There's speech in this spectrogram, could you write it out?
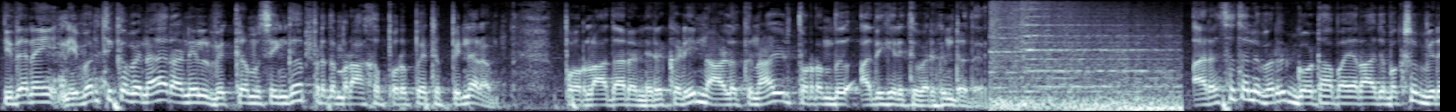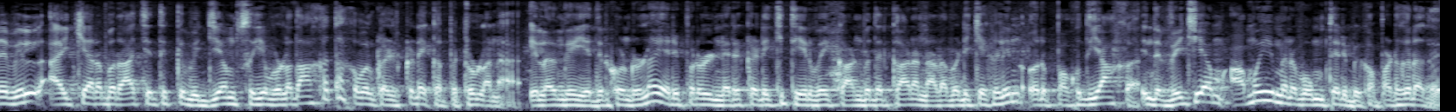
இதனை நிவர்த்திக்கவென ரணில் விக்ரமசிங்க பிரதமராக பொறுப்பேற்ற பின்னரும் பொருளாதார நெருக்கடி நாளுக்கு நாள் தொடர்ந்து அதிகரித்து வருகின்றது. அரசு தலைவர் கோட்டாபய ராஜபக்ஷ விரைவில் ஐக்கிய அரபு ராஜ்யத்திற்கு விஜயம் செய்ய உள்ளதாக தகவல்கள் கிடைக்கப்பெற்றுள்ளன. இலங்கை எதிர்கொண்டுள்ள எரிபொருள் நெருக்கடிக்கு தீர்வை காண்பதற்கான நடவடிக்கைகளின் ஒரு பகுதியாக இந்த விஜயம் அமையும் எனவும் தெரிவிக்கப்படுகிறது.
